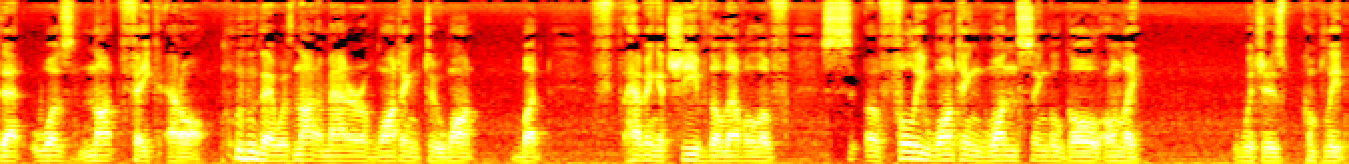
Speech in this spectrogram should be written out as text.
that was not fake at all. there was not a matter of wanting to want, but f- having achieved the level of, of fully wanting one single goal only which is complete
